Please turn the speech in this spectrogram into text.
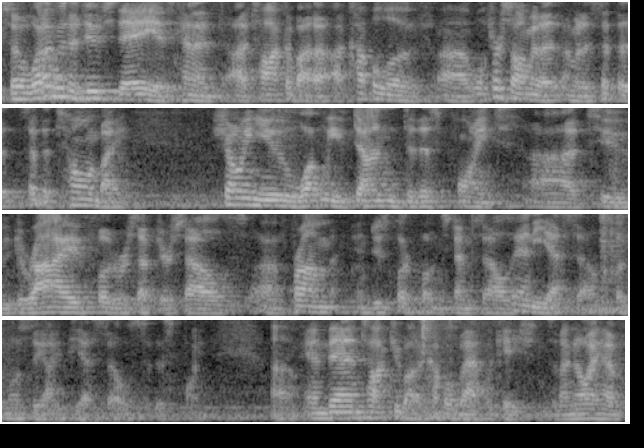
So what I'm going to do today is kind of uh, talk about a, a couple of uh, well, first of all, I'm going to I'm going to set the set the tone by showing you what we've done to this point uh, to derive photoreceptor cells uh, from induced pluripotent stem cells and ES cells, but mostly iPS cells to this point. Um, and then talk to you about a couple of applications. And I know I have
